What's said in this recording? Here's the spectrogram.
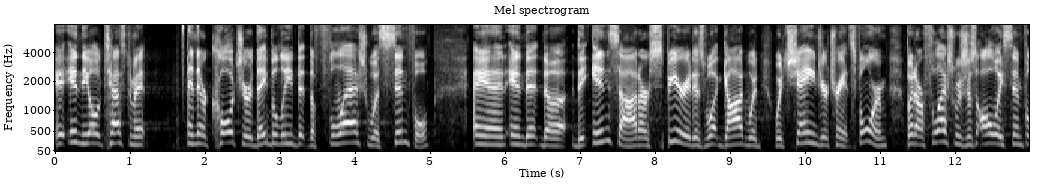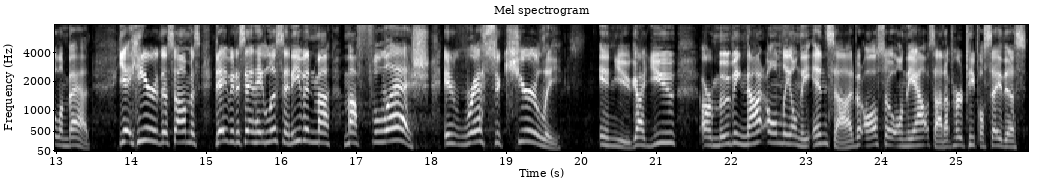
In the Old Testament, in their culture, they believed that the flesh was sinful and, and that the, the inside, our spirit, is what God would, would change or transform, but our flesh was just always sinful and bad. Yet here, the psalmist David is saying, Hey, listen, even my, my flesh, it rests securely in you. God, you are moving not only on the inside, but also on the outside. I've heard people say this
